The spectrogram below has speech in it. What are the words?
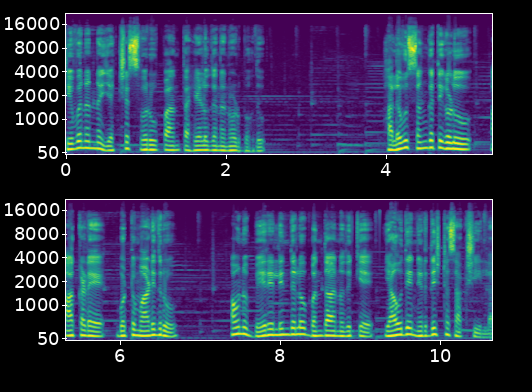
ಶಿವನನ್ನ ಯಕ್ಷ ಸ್ವರೂಪ ಅಂತ ಹೇಳೋದನ್ನ ನೋಡಬಹುದು. ಹಲವು ಸಂಗತಿಗಳು ಆ ಕಡೆ ಬೊಟ್ಟು ಮಾಡಿದರೂ. ಅವನು ಬೇರೆಲ್ಲಿಂದಲೋ ಬಂದ ಅನ್ನೋದಕ್ಕೆ ಯಾವುದೇ ನಿರ್ದಿಷ್ಟ ಸಾಕ್ಷಿ ಇಲ್ಲ.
